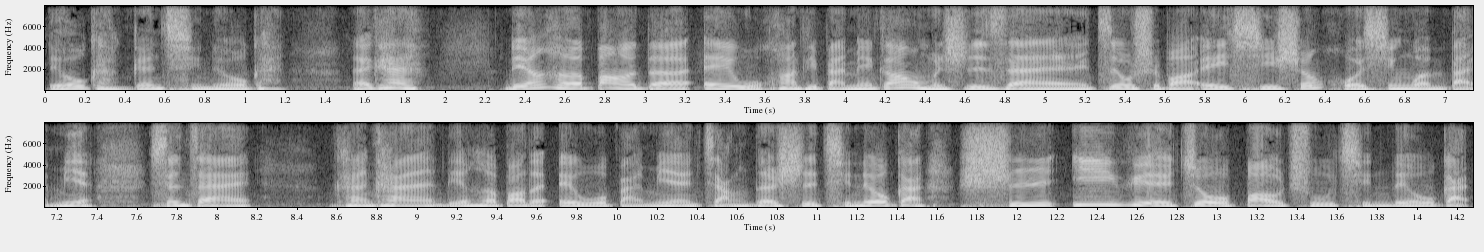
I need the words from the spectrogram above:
流感跟禽流感来看，联合报的 A 五话题版面，刚刚我们是在自由时报 A 七生活新闻版面，现在看看联合报的 A 五版面，讲的是禽流感，十一月就爆出禽流感，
